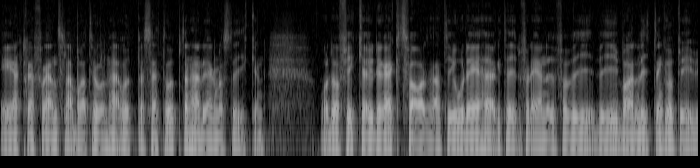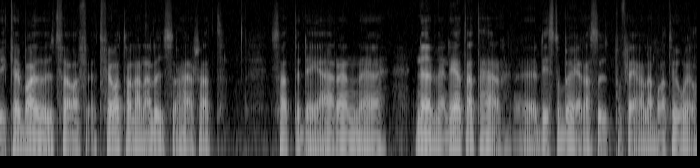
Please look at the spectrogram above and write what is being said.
ert referenslaboratorium här uppe sätter upp den här diagnostiken? Och då fick jag ju direkt svaret att jo det är hög tid för det nu för vi, vi är ju bara en liten grupp. Vi, vi kan ju bara utföra ett fåtal analyser här så att, så att det är en eh, nödvändighet att det här eh, distribueras ut på flera laboratorier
